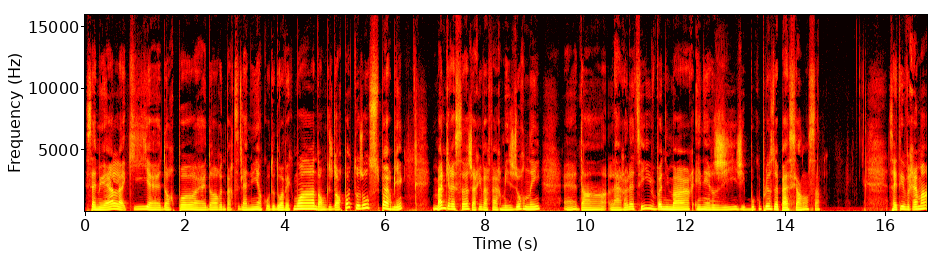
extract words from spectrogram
Samuel, qui euh, dort pas, euh, dort une partie de la nuit en côte de dos avec moi, donc je dors pas toujours super bien. Malgré ça, j'arrive à faire mes journées dans la relative bonne humeur, énergie, j'ai beaucoup plus de patience. Ça a été vraiment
